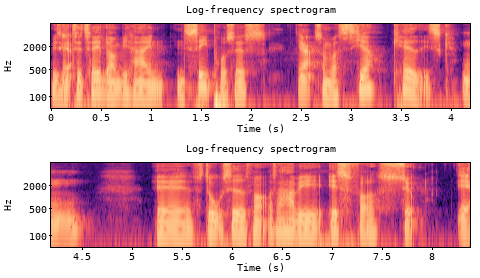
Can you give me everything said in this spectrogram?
vi skal ja. til at tale om. Vi har en, en C-proces, ja. som var cirkadisk, mm. øh, stod sædet for, og så har vi S for søvn. Ja.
